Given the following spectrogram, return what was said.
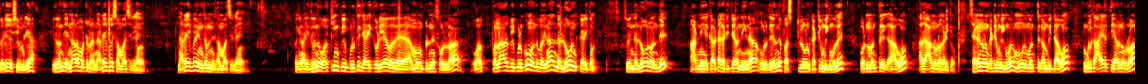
பெரிய விஷயம் இல்லையா? இது வந்து என்னால் மட்டும் இல்லை நிறைய பேர் சம்பாதிச்சிருக்காங்க. நிறைய பேர் இன்கம் சம்பாதிச்சிருக்காங்க. ஓகேங்களா இது வந்து ஒர்க்கிங் பீப்புளுக்கு கிடைக்கக்கூடிய ஒரு அமௌண்ட்டுன்னு சொல்லலாம். ஒர்க் பண்ணாத பீப்புளுக்கும் வந்து பார்த்திங்கன்னா இந்த லோன் கிடைக்கும். ஸோ இந்த லோன் வந்து நீங்கள் கரெக்டாக கட்டிகிட்டே வந்தீங்கன்னா உங்களுக்கு வந்து ஃபஸ்ட் லோன் கட்டி முடிக்கும் போது ஒன் மந்த்து ஆகும். அது அறநூறுவா கிடைக்கும். செகண்ட் லோன் கட்டி முடிக்கும் போது மூணு மந்த்து கம்ப்ளீட் ஆகும். உங்களுக்கு ஆயிரத்தி இரநூறுவா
